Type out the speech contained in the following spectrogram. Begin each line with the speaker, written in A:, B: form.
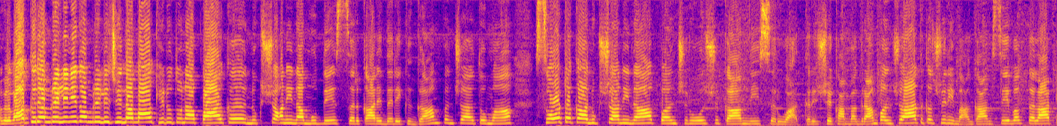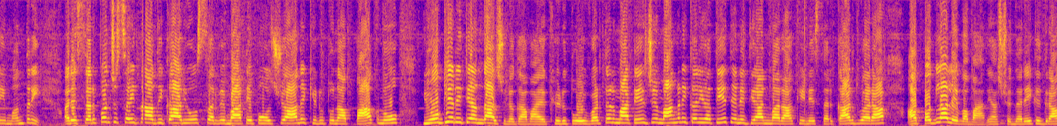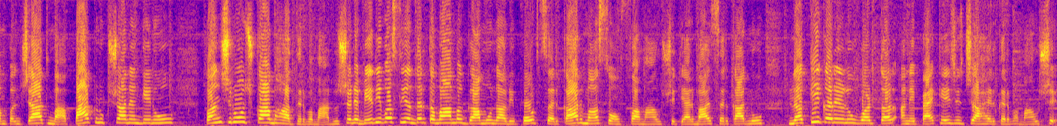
A: આગળ વાત કરીએ અમરેલીની, તો અમરેલી જિલ્લામાં ખેડૂતોના પાક નુકસાનીના મુદ્દે સરકારે દરેક ગ્રામ પંચાયતોમાં સો ટકા નુકસાનીના પંચરોજ કામની શરૂઆત કરી છે. ખાંભા ગ્રામ પંચાયત કચેરીમાં ગામ સેવક, તલાટી મંત્રી અને સરપંચ સહિતના અધિકારીઓ સર્વે માટે પહોંચ્યા અને ખેડૂતોના પાકનો યોગ્ય રીતે અંદાજ લગાવાયો. ખેડૂતોએ વળતર માટે જે માંગણી કરી હતી તેને ધ્યાનમાં રાખીને સરકાર દ્વારા આ પગલાં લેવામાં આવ્યા છે. દરેક ગ્રામ પંચાયતમાં પાક નુકસાન અંગેનું પંચરોજ કામ હાથ ધરવામાં આવ્યું છે અને બે દિવસની અંદર તમામ ગામોના રિપોર્ટ સરકારમાં સોંપવામાં આવશે. ત્યારબાદ સરકારનું નક્કી કરેલું વળતર અને પેકેજ જાહેર કરવામાં આવશે.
